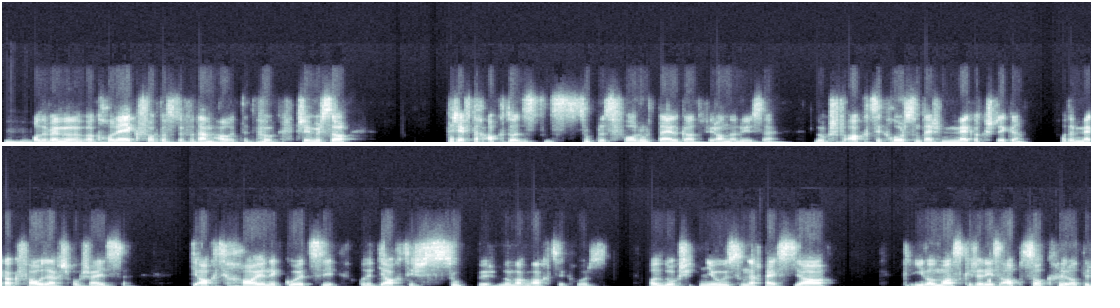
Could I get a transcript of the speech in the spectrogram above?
Mhm. Oder wenn man einen Kollegen fragt, was du von dem haltet. Es ist immer so, das ist einfach aktuell das super Vorurteil gerade für Analyse. Du schaust auf den Aktienkurs und der ist mega gestiegen oder mega gefallen, denkst oh Scheiße. Die Aktie kann ja nicht gut sein oder die Aktie ist super, nur wegen dem Aktienkurs. Oder du schaust in die News und dann heisst ja, der Elon Musk ist ein riesen Abzocker, oder?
